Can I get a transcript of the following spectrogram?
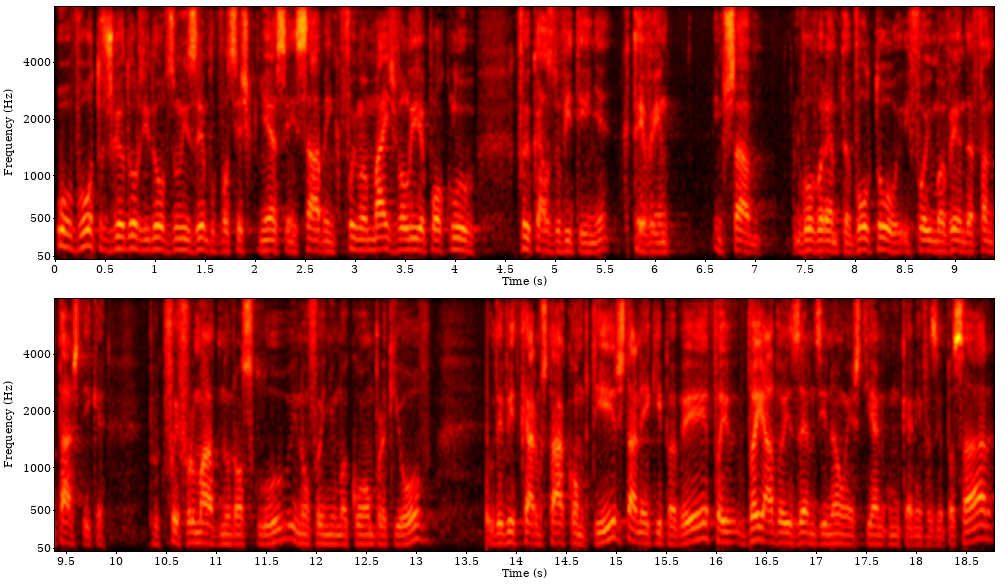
houve outros jogadores, e dou-vos um exemplo que vocês conhecem e sabem que foi uma mais-valia para o clube, que foi o caso do Vitinha, que teve emprestado no Wolverhampton, voltou e foi uma venda fantástica, porque foi formado no nosso clube e não foi nenhuma compra que houve. O David Carmo está a competir, está na equipa B, foi, veio há dois anos e não este ano, como querem fazer passar.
